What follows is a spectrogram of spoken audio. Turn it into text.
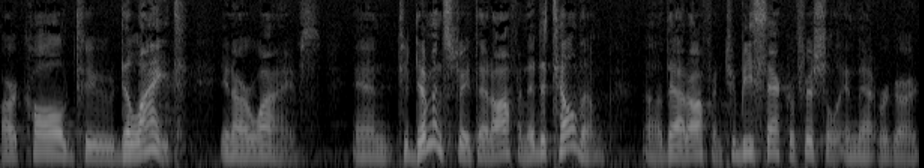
are called to delight in our wives and to demonstrate that often and to tell them uh, that often, to be sacrificial in that regard.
